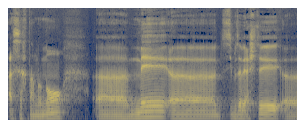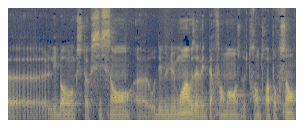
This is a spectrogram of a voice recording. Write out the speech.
à certains moments. Euh, mais euh, si vous avez acheté euh, les banques stock 600 euh, au début du mois, vous avez une performance de 33%.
